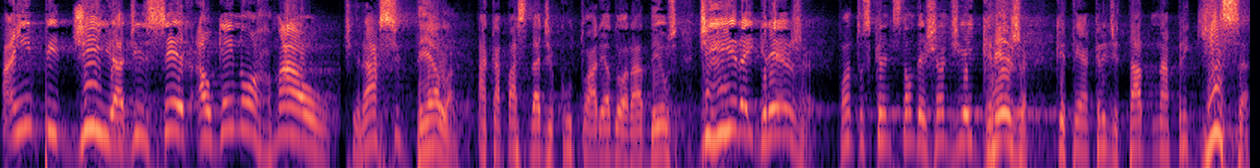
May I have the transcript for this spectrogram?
a impedia de ser alguém normal, tirasse dela a capacidade de cultuar e adorar a Deus, de ir à igreja. Quantos crentes estão deixando de ir à igreja porque têm acreditado na preguiça,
